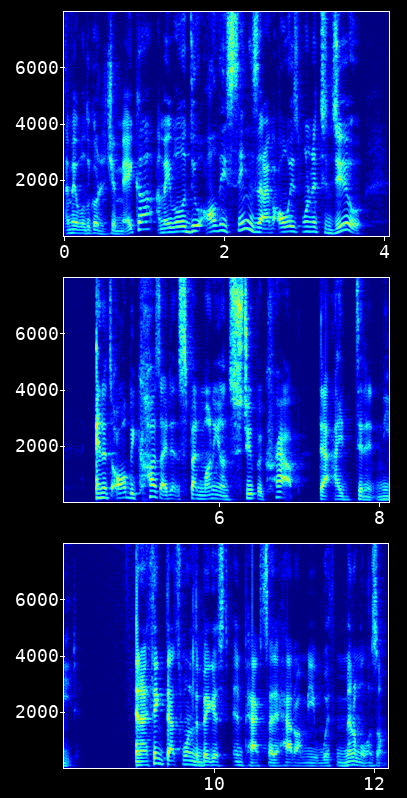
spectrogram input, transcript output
I'm able to go to Jamaica. I'm able to do all these things that I've always wanted to do. And it's all because I didn't spend money on stupid crap that I didn't need. And I think that's one of the biggest impacts that it had on me with minimalism.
